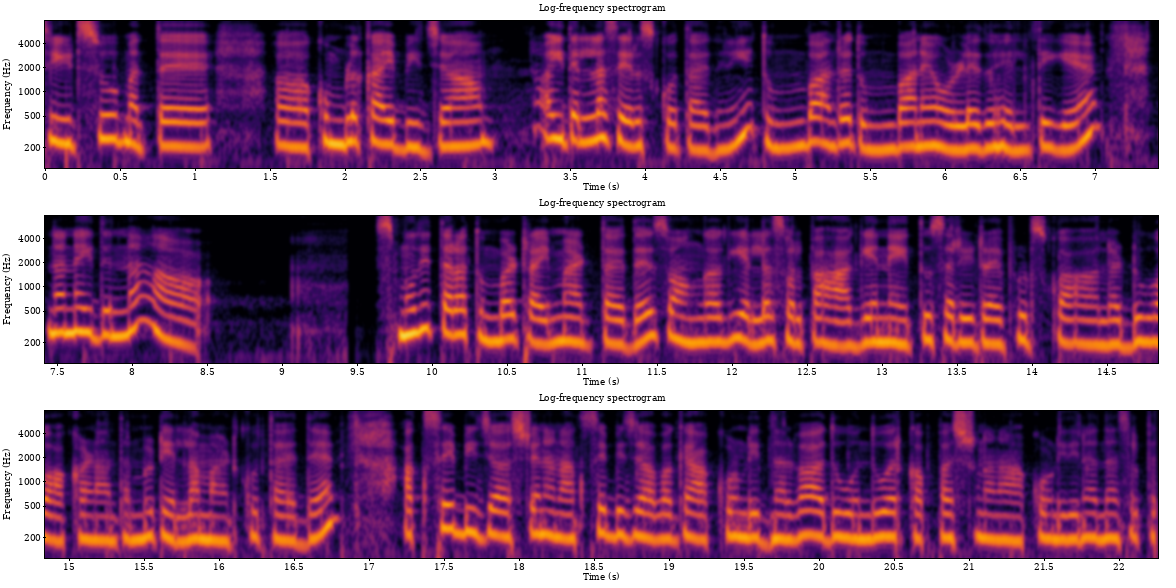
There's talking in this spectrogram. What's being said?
ಸೀಡ್ಸು ಮತ್ತು ಕುಂಬಳಕಾಯಿ ಬೀಜ, ಇದೆಲ್ಲ ಸೇರಿಸ್ಕೋತಾ ಇದ್ದೀನಿ. ತುಂಬ ಅಂದರೆ ತುಂಬಾ ಒಳ್ಳೆಯದು ಹೆಲ್ತಿಗೆ ನಾನು ಇದನ್ನು ಸ್ಮೂದಿ ಥರ ತುಂಬ ಟ್ರೈ ಮಾಡ್ತಾ ಇದ್ದೆ. ಸೊ ಹಂಗಾಗಿ ಎಲ್ಲ ಸ್ವಲ್ಪ ಹಾಗೇನೇ ಇತ್ತು. ಸರಿ ಡ್ರೈ ಫ್ರೂಟ್ಸ್ ಲಡ್ಡು ಹಾಕೋಣ ಅಂತ ಅಂದ್ಬಿಟ್ಟು ಎಲ್ಲ ಮಾಡ್ಕೋತಾ ಇದ್ದೆ. ಅಕ್ಸೆ ಬೀಜ ಅಷ್ಟೇ. ನಾನು ಅಕ್ಸೆ ಬೀಜ ಅವಾಗೆ ಹಾಕ್ಕೊಂಡಿದ್ನಲ್ವ ಅದು ಒಂದೂವರೆ ಕಪ್ ಅಷ್ಟು ನಾನು ಹಾಕ್ಕೊಂಡಿದ್ದೀನಿ ಅದನ್ನ ಸ್ವಲ್ಪ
